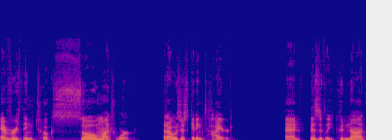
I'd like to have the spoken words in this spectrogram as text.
everything took so much work that I was just getting tired and physically could not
